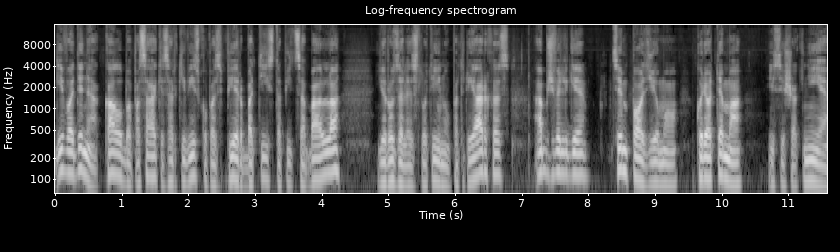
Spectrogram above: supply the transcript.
Įvadinę kalbą pasakęs arkivyskupas Pier Batista Pizzaballa, Jeruzalės lotynų patriarchas, apžvelgė simpozijumo, kurio tema įsišaknyje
